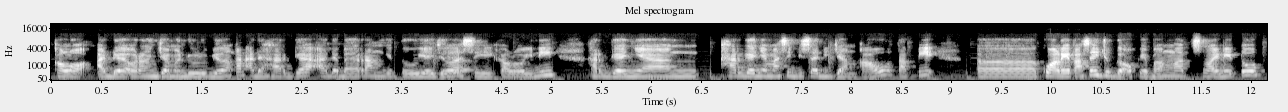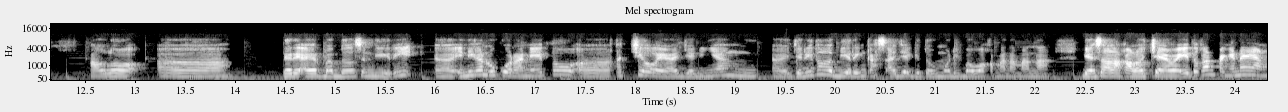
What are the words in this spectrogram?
kalau ada orang zaman dulu bilang kan ada harga ada barang gitu. Ya jelas yeah. sih kalau ini harganya harganya masih bisa dijangkau tapi uh, kualitasnya juga oke okay banget. Selain itu kalau uh, dari air bubble sendiri uh, ini kan ukurannya itu uh, kecil ya jadinya uh, jadi itu lebih ringkas aja gitu mau dibawa ke mana-mana biasalah kalau cewek itu kan pengennya yang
